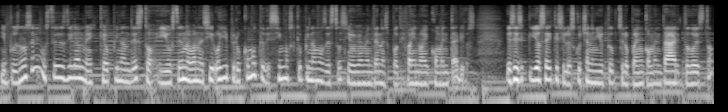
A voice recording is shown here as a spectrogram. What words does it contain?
y pues no sé, ustedes díganme qué opinan de esto. Y ustedes me van a decir, oye, pero ¿cómo te decimos qué opinamos de esto si obviamente en Spotify no hay comentarios? Yo sé, que si lo escuchan en YouTube se lo pueden comentar y todo esto.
